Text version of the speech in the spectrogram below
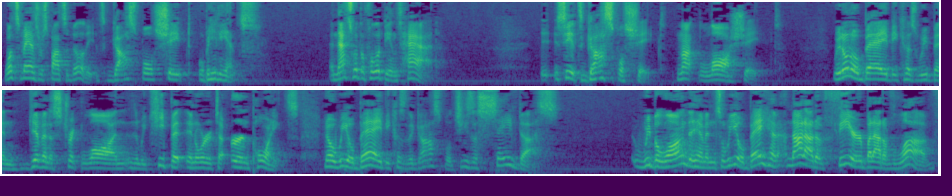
what's man's responsibility? It's gospel shaped obedience. And that's what the Philippians had. You see, it's gospel shaped, not law shaped. We don't obey because we've been given a strict law and we keep it in order to earn points. No, we obey because of the gospel. Jesus saved us. We belong to him, and so we obey him not out of fear, but out of love.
